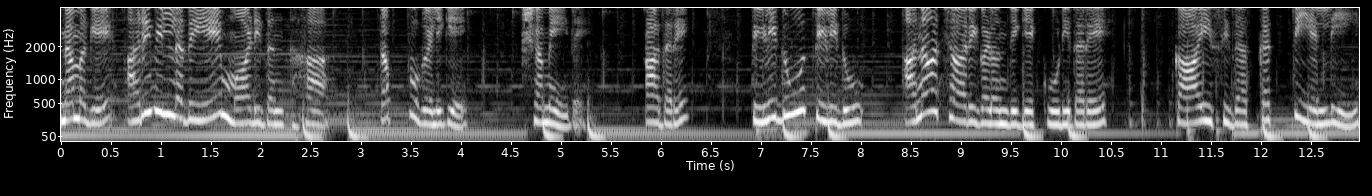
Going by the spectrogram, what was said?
ನಮಗೆ ಅರಿವಿಲ್ಲದೆಯೇ ಮಾಡಿದಂತಹ ತಪ್ಪುಗಳಿಗೆ ಕ್ಷಮೆ ಇದೆ. ಆದರೆ ತಿಳಿದೂ ತಿಳಿದು ಅನಾಚಾರಿಗಳೊಂದಿಗೆ ಕೂಡಿದರೆ ಕಾಯಿಸಿದ ಕತ್ತಿಯಲ್ಲಿ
